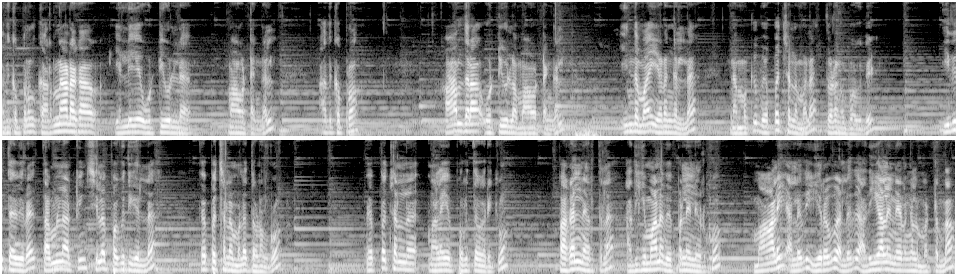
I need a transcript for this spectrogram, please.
அதுக்கப்புறம் கர்நாடகா எல்லையை ஒட்டியுள்ள மாவட்டங்கள் அதுக்கப்புறம் ஆந்திரா ஒட்டியுள்ள மாவட்டங்கள். இந்த மாதிரி இடங்களில் நமக்கு வெப்பச்சலன மழை தொடங்க போகுது. இது தவிர தமிழ்நாட்டின் சில பகுதிகளில் வெப்பச்சலன மழை தொடங்கும். வெப்பச்சலன மலையை பொறுத்த வரைக்கும் பகல் நேரத்தில் அதிகமான வெப்பநிலை இருக்கும். மாலை அல்லது இரவு அல்லது அதிகாலை நேரங்கள் மட்டும்தான்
